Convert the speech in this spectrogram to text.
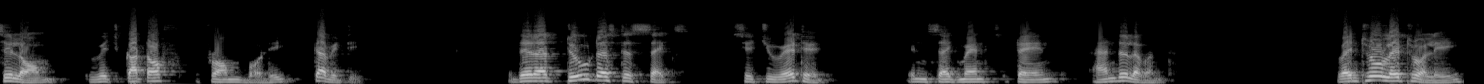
coelom which cut off from body cavity. There are two testis sacs situated in segments 10th and 11th. Ventrolaterally,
